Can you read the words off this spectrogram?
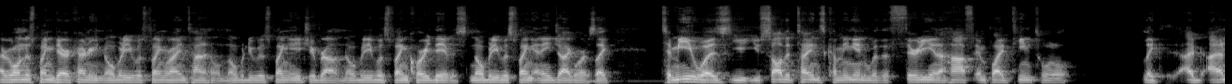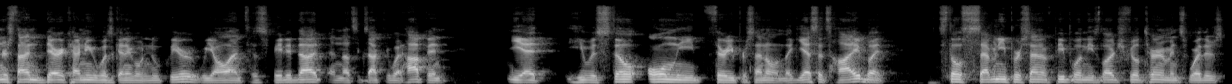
Everyone was playing Derrick Henry. Nobody was playing Ryan Tannehill. Nobody was playing AJ Brown. Nobody was playing Corey Davis. Nobody was playing any Jaguars. Like to me, was you you saw the Titans coming in with a 30 and a half implied team total. Like I, I understand Derrick Henry was going to go nuclear. We all anticipated that, and that's exactly what happened. Yet he was still only 30% owned. Like, yes, it's high, but still 70% of people in these large field tournaments where there's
